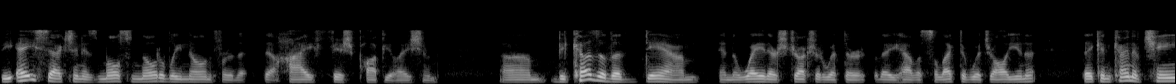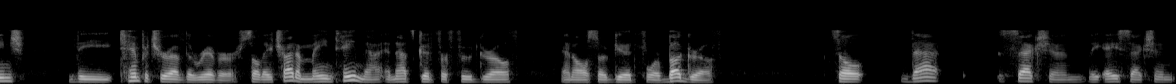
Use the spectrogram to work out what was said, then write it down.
The A section is most notably known for the, the high fish population. Um, because of the dam and the way they're structured with their, they have a selective withdrawal unit, they can kind of change the temperature of the river. So they try to maintain that, and that's good for food growth and also good for bug growth. So that section, the A section,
